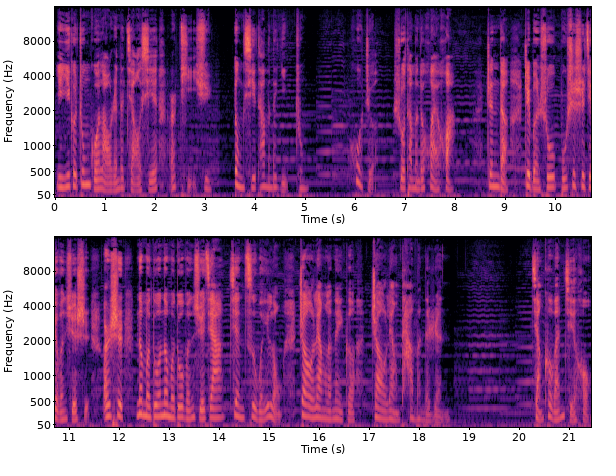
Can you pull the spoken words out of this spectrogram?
以一个中国老人的狡黠而体恤，洞悉他们的隐衷，或者说他们的坏话。真的，这本书不是世界文学史，而是那么多那么多文学家渐次围拢，照亮了那个照亮他们的人。讲课完结后，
